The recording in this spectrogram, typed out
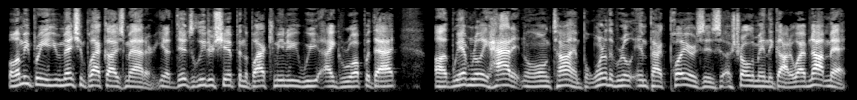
Well, let me bring you. You mentioned Black Lives Matter. You know, there's leadership in the black community. We I grew up with that. Uh, we haven't really had it in a long time. But one of the real impact players is uh, Charlemagne the God, who I have not met.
